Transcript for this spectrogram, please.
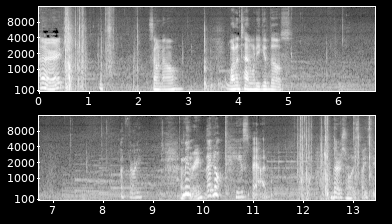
Alright. So no. 1 to 10, what do you give those? a three. I A mean, three? they don't taste bad. They're just really spicy.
